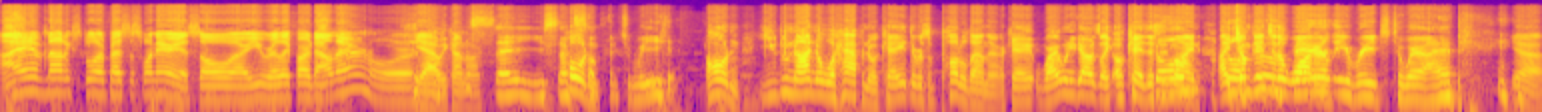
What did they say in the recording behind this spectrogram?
I have not explored past this one area, so are you really far down there, or? Yeah, we kind of are. Say you suck Hold so on. much weed. Holden, you do not know what happened, okay? There was a puddle down there, okay? Right when he died, I was like, okay, this is mine. I jumped into the Goku water. Barely reached to where I had been. Yeah,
